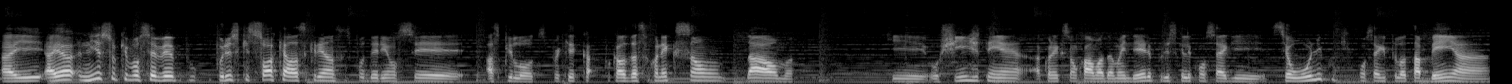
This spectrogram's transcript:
Aí, aí é nisso que você vê, por isso que só aquelas crianças poderiam ser as pilotos, porque por causa dessa conexão da alma. Que o Shinji tem a conexão com a alma da mãe dele, por isso que ele consegue ser o único que consegue pilotar bem a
